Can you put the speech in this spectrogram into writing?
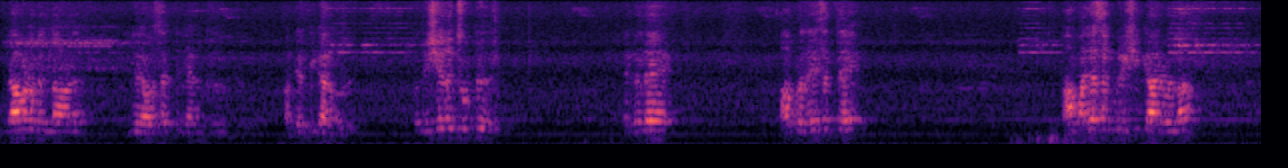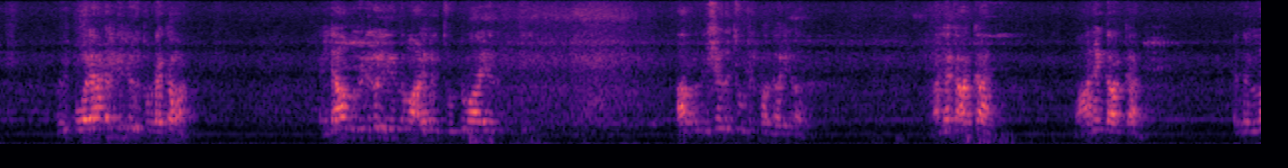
ഉണ്ടാവണമെന്നാണ് ഈ ഒരു അവസരത്തിൽ ഞങ്ങൾക്ക് അഭ്യർത്ഥിക്കാനുള്ളത്. പ്രതിഷേധ ചൂട്ട് ഞങ്ങളുടെ ആ പ്രദേശത്തെ ആ മല സംരക്ഷിക്കാനുള്ള ഒരു പോരാട്ടത്തിന്റെ ഒരു തുടക്കമാണ്. എല്ലാ വീടുകളിൽ നിന്നും ആളുകൾ ചൂട്ടുമായ എത്തി ആ പ്രതിഷേധ ചൂട്ടിൽ പങ്കാളികളാവും മല കാക്കാൻ മാനം കാക്കാൻ എന്നുള്ള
